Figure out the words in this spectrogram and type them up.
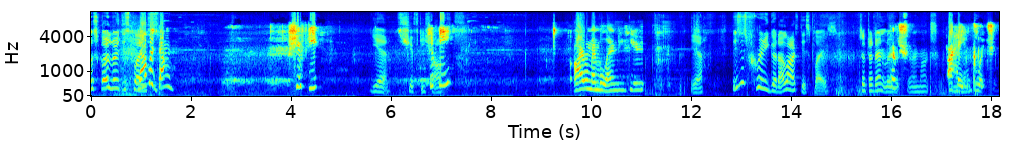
Let's go loot this place. Now we're done. Shifty. Yeah, shifty sharp. Shifty. I remember landing here. Yeah. This is pretty good. I like this place. Except I don't loot it so much. I hate glitching.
